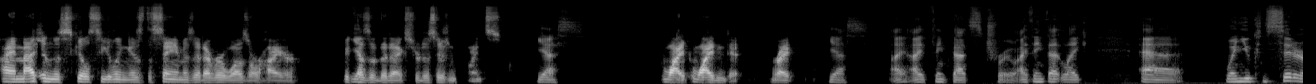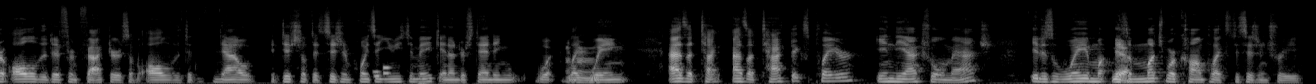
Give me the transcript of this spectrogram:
I imagine the skill ceiling is the same as it ever was or higher because of the extra decision points. Yes. Wide, widened it, right? Yes, I, I think that's true. I think that like uh, when you consider all of the different factors of all of the now additional decision points that you need to make and understanding what like Mhm. weighing as a ta- as a tactics player in the actual match, it is way mu- it's Yeah. a much more complex decision tree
